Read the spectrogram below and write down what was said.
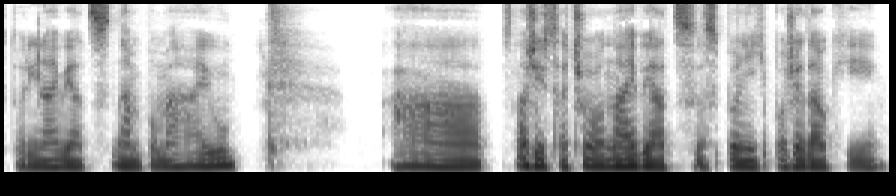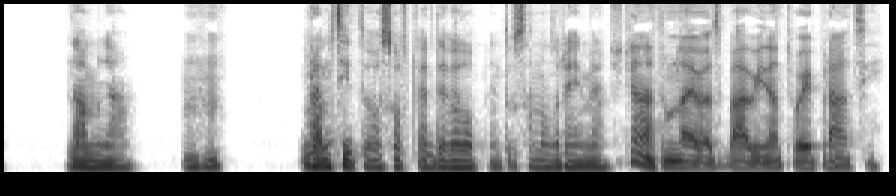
ktorí najviac nám pomáhajú. A snažiť sa čo najviac splniť požiadavky na mňa. Uh-huh. V rámci toho software developmentu samozrejme. Čo ťa na tom najviac baví na tvojej práci?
